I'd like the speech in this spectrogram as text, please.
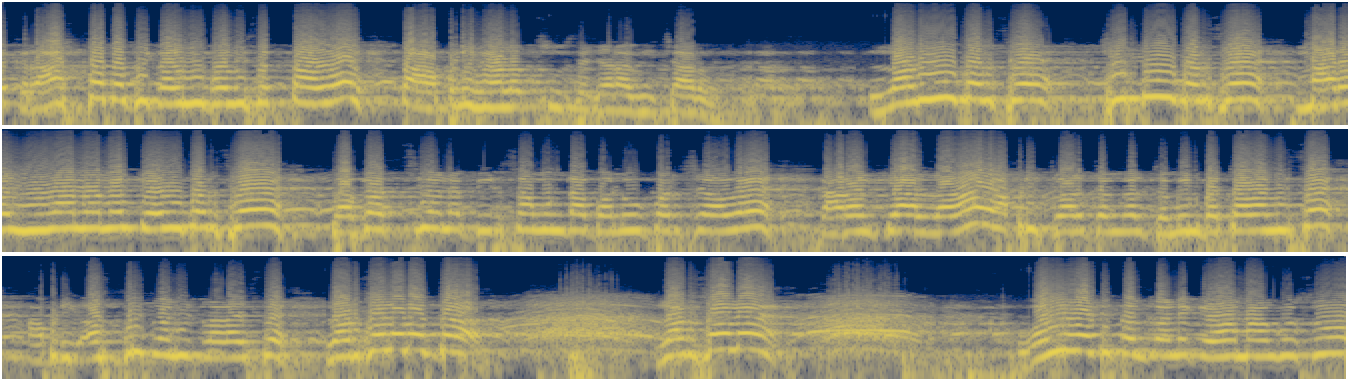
એક રાષ્ટ્રપતિ કઈ નહીં બોલી શકતા હોય, તો આપણી હાલત શું છે? જરા વિચારો. લડવું પડશે, જીતવું પડશે, મારે યુવાનોને કહેવું પડશે, ભગતસિંહ અને બિરસા મુંડા બનવું પડશે હવે, કારણ કે આ લડાઈ આપણી જળ જંગલ જમીન બચાવવાની છે, આપણી અસ્તિત્વની લડાઈ છે. લડશો ને બધા? લડશો ને? વહીવટી તંત્રને કહેવા માંગુ છું,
